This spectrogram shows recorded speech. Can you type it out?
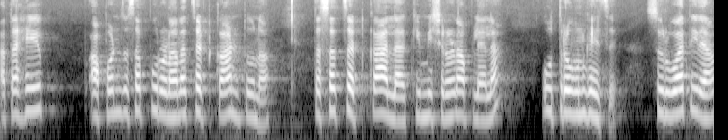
आता हे आपण जसा पुरणाला चटका आणतो ना तसा चटका आला की मिश्रण आपल्याला उतरवून घ्यायचं सुरुवातीला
